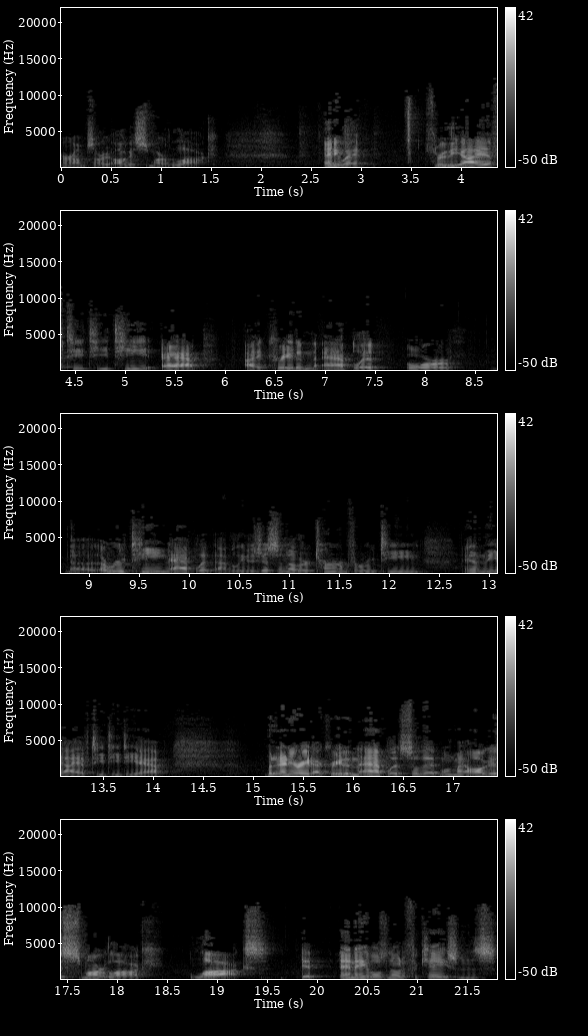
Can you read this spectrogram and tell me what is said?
or I'm sorry, August Smart Lock. Anyway, through the IFTTT app, I created an applet or uh, a routine applet, I believe is just another term for routine in the IFTTT app. But at any rate, I created an applet so that when my August Smart Lock locks, it enables notifications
